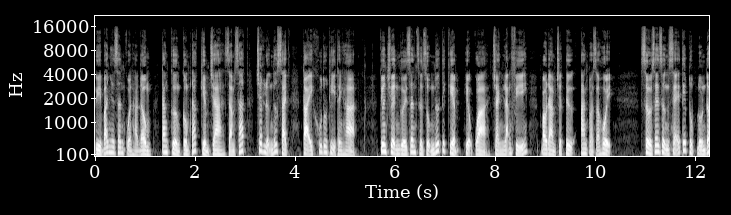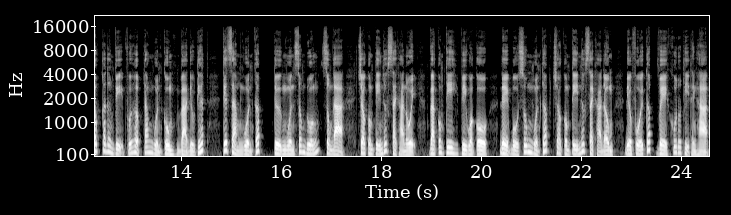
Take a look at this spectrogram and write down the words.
Ủy ban nhân dân quận Hà Đông tăng cường công tác kiểm tra, giám sát chất lượng nước sạch tại khu đô thị Thanh Hà, tuyên truyền người dân sử dụng nước tiết kiệm, hiệu quả, tránh lãng phí, bảo đảm trật tự an toàn xã hội. Sở Xây dựng sẽ tiếp tục đôn đốc các đơn vị phối hợp tăng nguồn cung và điều tiết, tiết giảm nguồn cấp từ nguồn sông Đuống, sông Đà cho công ty nước sạch Hà Nội và công ty Viwaco để bổ sung nguồn cấp cho công ty nước sạch Hà Đông điều phối cấp về khu đô thị Thanh Hà.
